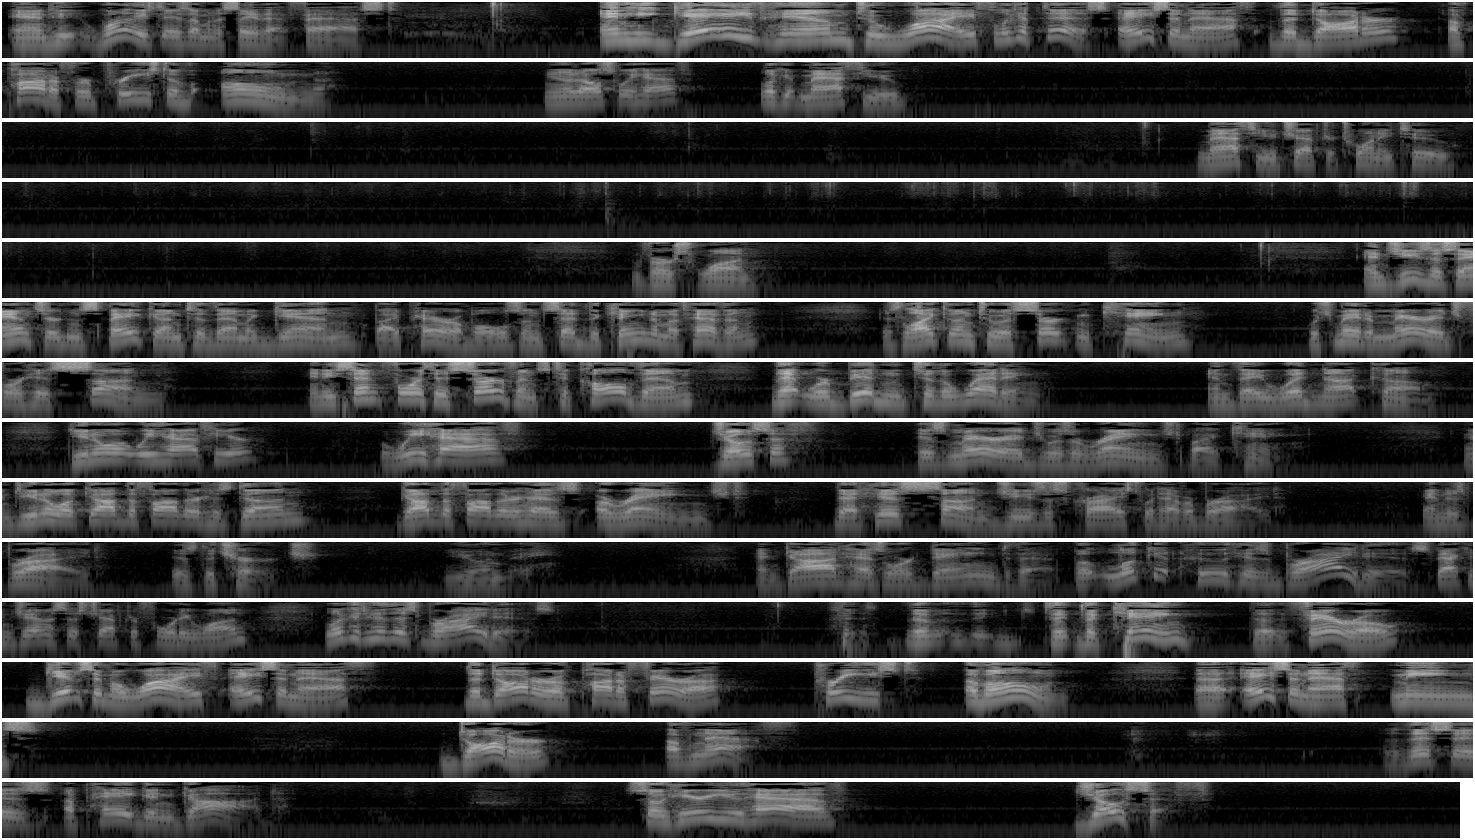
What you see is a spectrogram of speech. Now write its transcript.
And he, one of these days I'm going to say that fast. And he gave him to wife, look at this, Asenath, the daughter of Potiphar, priest of On. You know what else we have? Look at Matthew Matthew chapter 22. Verse 1. And Jesus answered and spake unto them again by parables, and said, The kingdom of heaven is like unto a certain king which made a marriage for his son. And he sent forth his servants to call them that were bidden to the wedding and they would not come. Do you know what we have here? We have Joseph. His marriage was arranged by a king. And do you know what God the Father has done? God the Father has arranged that his son, Jesus Christ, would have a bride. And his bride is the church, you and me. And God has ordained that. But look at who his bride is. Back in Genesis chapter 41, look at who this bride is. the, the, the king the Pharaoh gives him a wife, Asenath, the daughter of Potiphera, priest of On. Uh, Asenath means daughter of Nath. This is a pagan god. So here you have Joseph.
